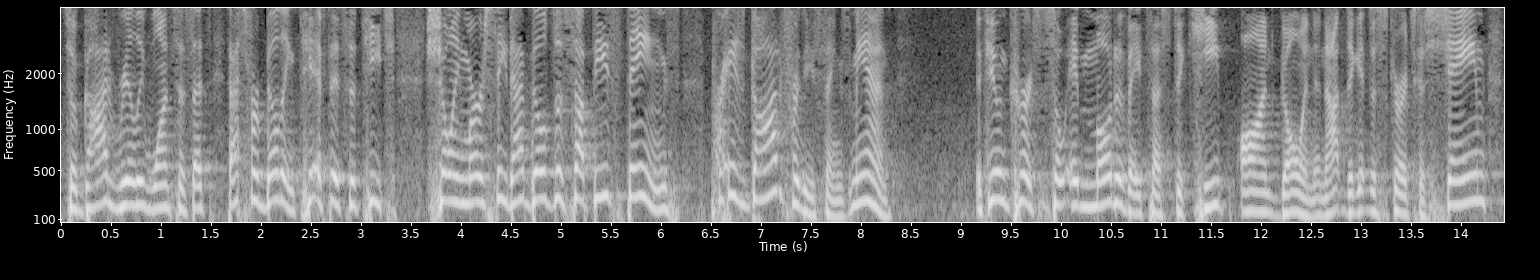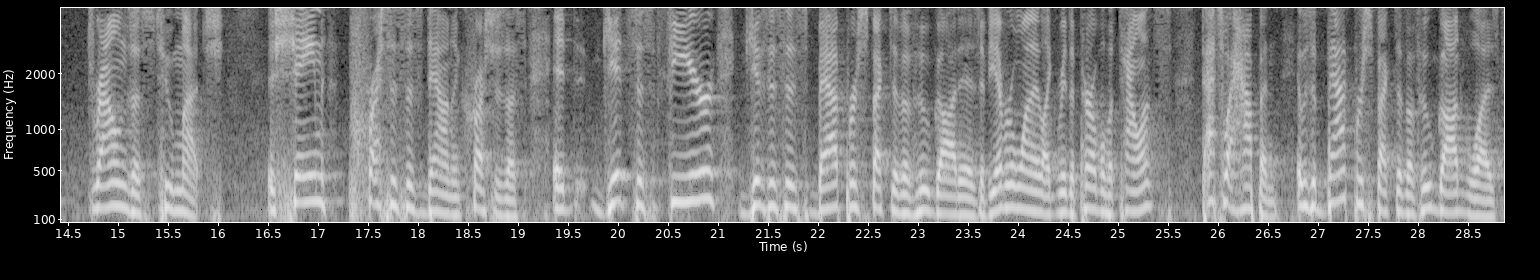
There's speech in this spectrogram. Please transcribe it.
So God really wants us. That's, that's for building. If it's to teach, showing mercy, that builds us up. These things, praise God for these things. Man, if you encourage, so it motivates us to keep on going and not to get discouraged because shame drowns us too much. Shame presses us down and crushes us. It gets us fear, gives us this bad perspective of who God is. If you ever want to like read the parable of the talents, that's what happened. It was a bad perspective of who God was,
